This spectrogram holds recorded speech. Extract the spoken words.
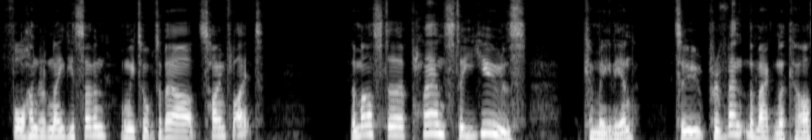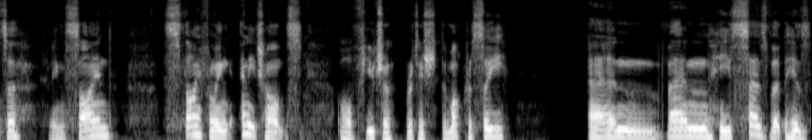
487 when we talked about time flight. The Master plans to use Kamelion to prevent the Magna Carta being signed, stifling any chance of future British democracy. And then he says that his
